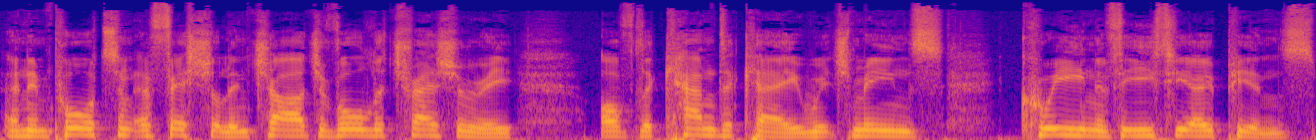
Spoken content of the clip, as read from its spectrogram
an important official in charge of all the treasury of the Kandake, which means queen of the Ethiopians.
